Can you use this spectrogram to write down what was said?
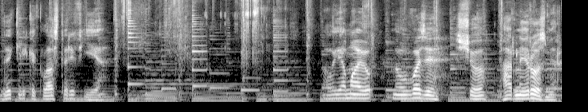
Декілька кластерів є. Але я маю на увазі, що гарний розмір.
